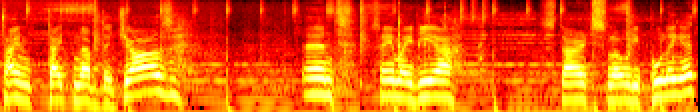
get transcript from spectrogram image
Tighten up the jaws and same idea start slowly pulling it.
